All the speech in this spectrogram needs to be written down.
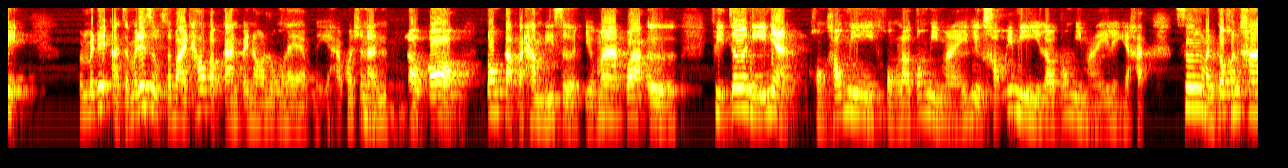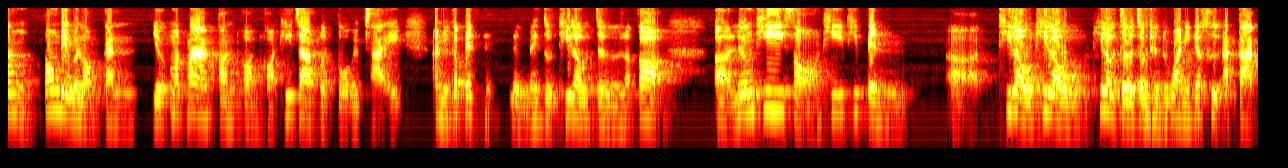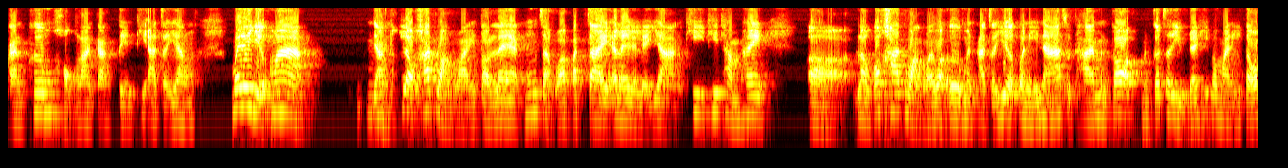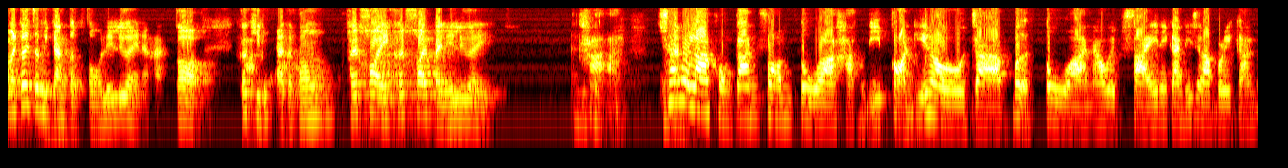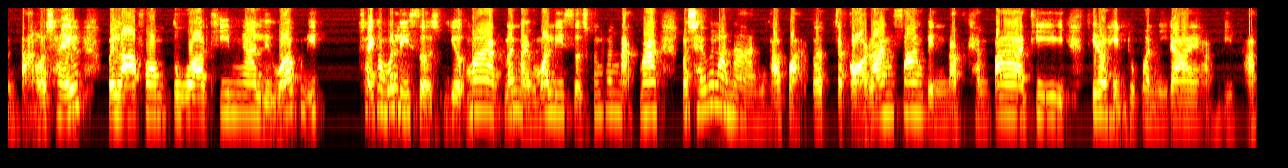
มันไม่ได้อาจจะไม่ได้สะดวกสบายเท่ากับการไปนอนโรงแรมอะไรอย่างเงี้ยค่ะเพราะฉะนั้นเราก็ต้องกลับมาทำรีเสิร์ชเยอะมากว่าเออฟีเจอร์นี้เนี่ยของเขามีของเราต้องมีไหมหรือเขาไม่มีเราต้องมีไหมอะไรอย่างเงี้ยค่ะ ซึ่งมันก็ค่อนข้างต้อง develop กันเยอะมากๆ ตอนก่อนก่อนที่จะเปิดตัวเว็บไซต์ อันนี้ก็เป็นหนึ่งในจุดที่เราเจอ แล้วก็เอ่อเรื่องที่สองที่ที่เป็นเอ่อที่เราที่เราที่เราเจอจนถึงทุกวันนี้ก็คืออัตราการเพิ่มของลานกลางเต็นท์ที่อาจจะยังไม่ได้เยอะมาก อย่างที่เราคาดหวังไว้ตอนแรก เนื่องจากว่าปัจจัยอะไรหลาย ๆ อย่างที่ที่ทำให้เอ่อเราก็คาดหวังไว้ว่าเออมันอาจจะเยอะกว่านี้นะ สุดท้ายมันก็มันก็จะอยู่ได้ที่ประมาณนี้ แต่ว่ามันก็จะมีการเติบโตเรื่อย ๆ นะคะ ก็ก็คิดว่าอาจจะต้องค่อยๆค่อย ๆ ไปเรื่อยๆอันนี้ค่ะช่วงเวลาของการฟอร์มตัวค่ะคุณอีฟก่อนที่เราจะเปิดตัวนะเว็บไซต์ในการที่จะรับบริการต่างๆ เราใช้เวลาฟอร์มตัวทีมงานหรือว่าคุณอีฟ ใช้คำว่ารีเสิร์ชเยอะมาก นั่นหมายความว่ารีเสิร์ชค่อนข้างหนักมาก เราใช้เวลานานไหมคะกว่าจะก่อร่างสร้างเป็นแบบแคมป้าที่ที่เราเห็นทุกวันนี้ได้ค่ะคุณอีฟคะ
